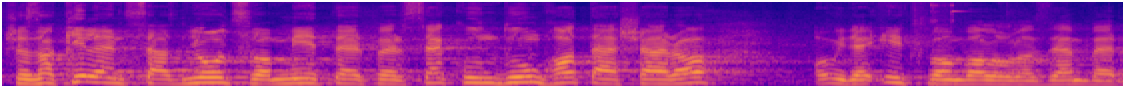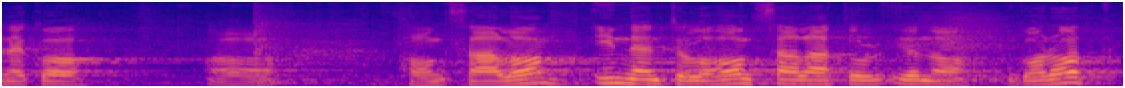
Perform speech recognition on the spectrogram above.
és ez a 980 méter per szekundum hatására, ugye itt van valahol az embernek a, a hangszála, innentől a hangszálától jön a garat,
